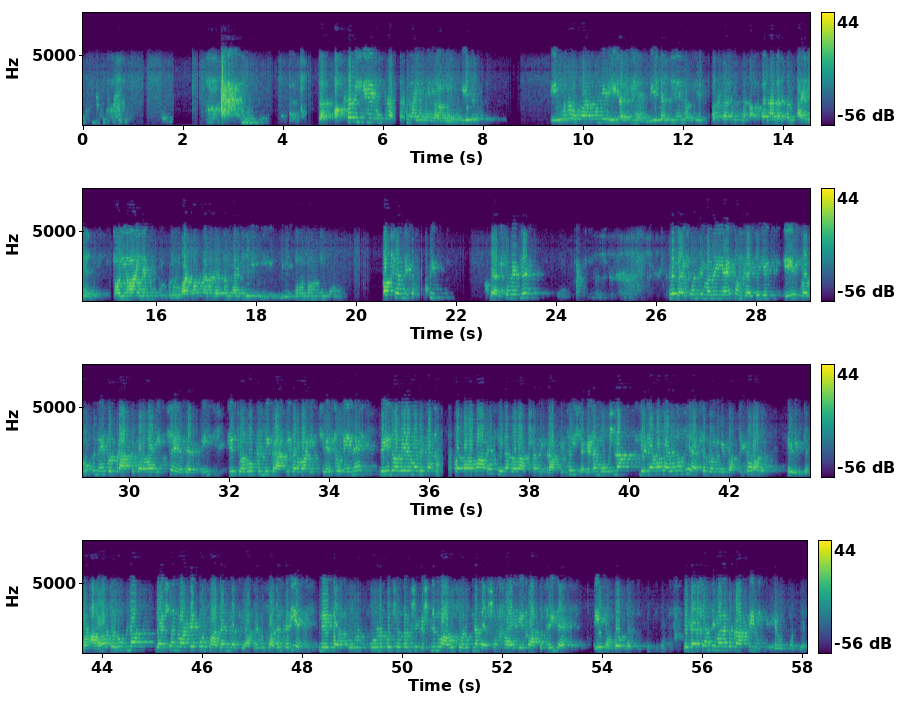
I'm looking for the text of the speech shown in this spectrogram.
અક્ષરના દર્શન થાય છે? તો અહીંયા એને બ્રહ્માત્મકતાના દર્શન થાય છે એ સમજવાનું અક્ષરની દર્શન એટલે એટલે દર્શનથી મને અહીંયા એ સમજાય છે કે એ સ્વરૂપને કોઈ પ્રાપ્ત કરવા ઈચ્છે વ્યક્તિ કે સ્વરૂપની પ્રાપ્તિ કરવા ઈચ્છે તો એને વેદ વગેરેમાં જેટલા બતાવવામાં આવે તેના દ્વારા અક્ષરની પ્રાપ્તિ થઈ શકે એટલે મોક્ષના જેટલામાં સાધનો છે અક્ષરબ્રહ્મની પ્રાપ્તિ કરાવે એવી રીતે પણ આવા સ્વરૂપના દર્શન માટે કોઈ સાધન નથી આપણે કોઈ સાધન કરીએ ને પૂર્ણ પુરુષોત્તમ શ્રી કૃષ્ણનું આવું સ્વરૂપના દર્શન થાય કે પ્રાપ્ત થઈ જાય એ સંભવ નથી. કે દર્શનથી મને તો પ્રાપ્તિ એવું સમજાય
